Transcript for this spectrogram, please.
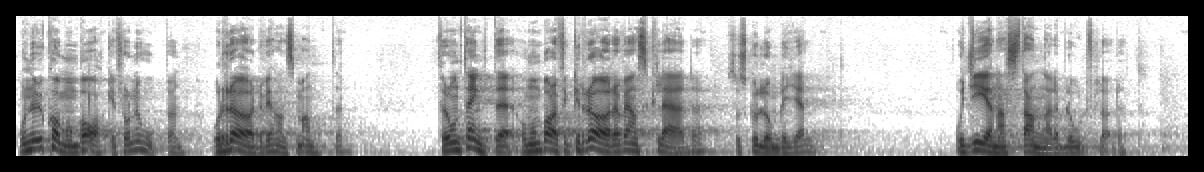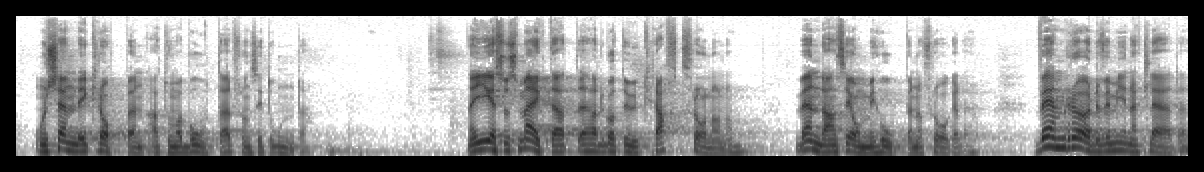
och nu kom hon bakifrån i hopen och rörde vid hans mantel. För hon tänkte om hon bara fick röra vid hans kläder så skulle hon bli hjälpt. Och genast stannade blodflödet. Hon kände i kroppen att hon var botad från sitt onda. När Jesus märkte att det hade gått ur kraft från honom vände han sig om i hopen och frågade Vem rörde vid mina kläder?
